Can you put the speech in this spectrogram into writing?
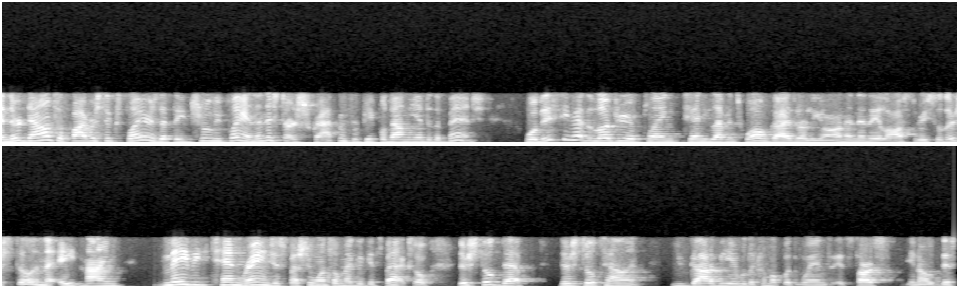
And they're down to five or six players that they truly play, and then they start scrapping for people down the end of the bench. Well, this team had the luxury of playing 10, 11, 12 guys early on, and then they lost three. So they're still in the 8, 9, maybe 10 range, especially once Omega gets back. So there's still depth. There's still talent. You've got to be able to come up with wins. It starts, you know, this.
